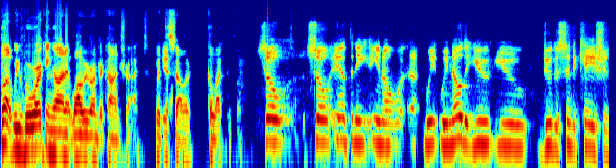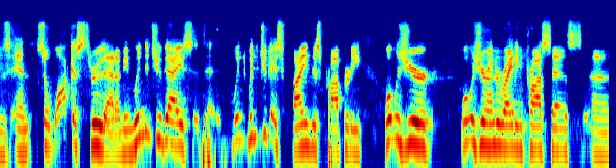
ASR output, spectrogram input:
but we were working on it while we were under contract with yeah. the seller collectively. So, so Anthony, you know, uh, we, we know that you you do the syndications, and so walk us through that. I mean, when did you guys when, when did you guys find this property? What was your what was your underwriting process? Uh,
